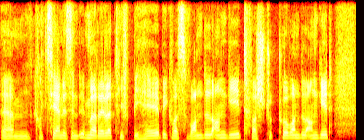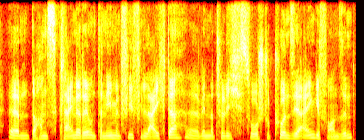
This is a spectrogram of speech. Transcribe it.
Ähm, Konzerne sind immer relativ behäbig, was Wandel angeht, was Strukturwandel angeht. Ähm, da haben es kleinere Unternehmen viel, viel leichter, äh, wenn natürlich so Strukturen sehr eingefahren sind,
